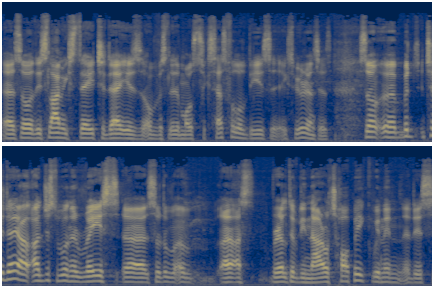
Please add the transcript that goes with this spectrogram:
Uh, so the Islamic State today is obviously the most successful of these uh, experiences. So, uh, but today I, I just want to raise sort of a, a, relatively narrow topic within this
